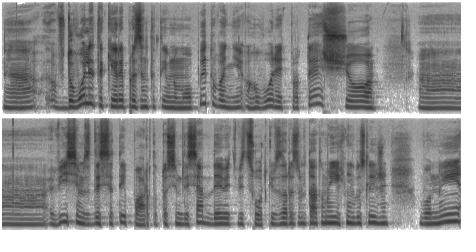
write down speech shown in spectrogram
в доволі таки репрезентативному опитуванні говорять про те, що. 8 з 10 пар, тобто 79% за результатами їхніх досліджень, вони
